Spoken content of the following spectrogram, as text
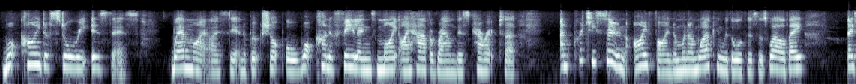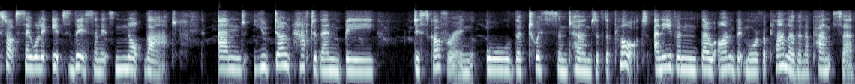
what kind of story is this? Where might I see it in a bookshop? Or what kind of feelings might I have around this character? And pretty soon i find and when i'm working with authors as well they they start to say well it's this and it's not that. And you don't have to then be discovering all the twists and turns of the plot. And even though i'm a bit more of a planner than a pantser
